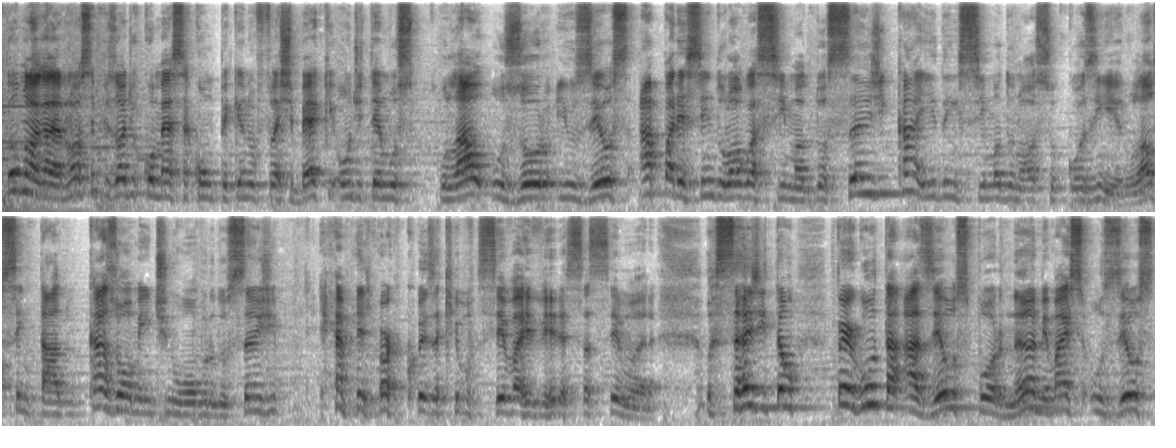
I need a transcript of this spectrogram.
Então vamos lá galera, nosso episódio começa com um pequeno flashback onde temos o Lau, o Zoro e o Zeus aparecendo logo acima do Sanji caído em cima do nosso cozinheiro. O Lau sentado casualmente no ombro do Sanji é a melhor coisa que você vai ver essa semana. O Sanji então pergunta a Zeus por Nami, mas o Zeus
